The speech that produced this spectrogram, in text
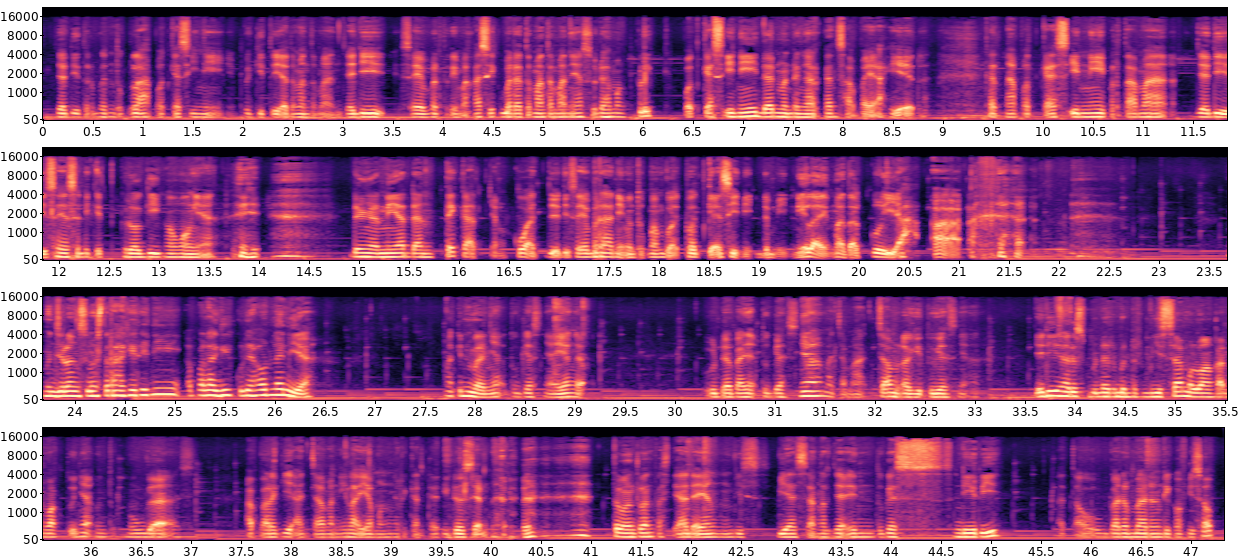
Jadi terbentuklah podcast ini. Begitu ya teman-teman. Jadi saya berterima kasih kepada teman-teman yang sudah mengklik podcast ini dan mendengarkan sampai akhir. Karena podcast ini pertama jadi saya sedikit grogi ngomongnya. dengan niat dan tekad yang kuat. Jadi saya berani untuk membuat podcast ini demi nilai mata kuliah A. Menjelang semester akhir ini apalagi kuliah online ya? Makin banyak tugasnya ya nggak? Udah banyak tugasnya macam-macam lagi tugasnya. Jadi harus benar-benar bisa meluangkan waktunya untuk nugas. Apalagi ancaman nilai yang mengerikan dari dosen teman-teman pasti ada yang bis, biasa ngerjain tugas sendiri atau bareng-bareng di coffee shop.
